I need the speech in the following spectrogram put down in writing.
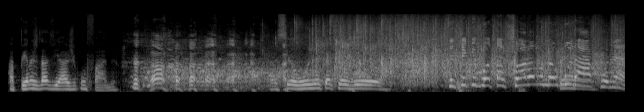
Apenas da viagem com o Fábio. Vai ser a única que eu vou. Você tinha que botar chora no meu buraco, né?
